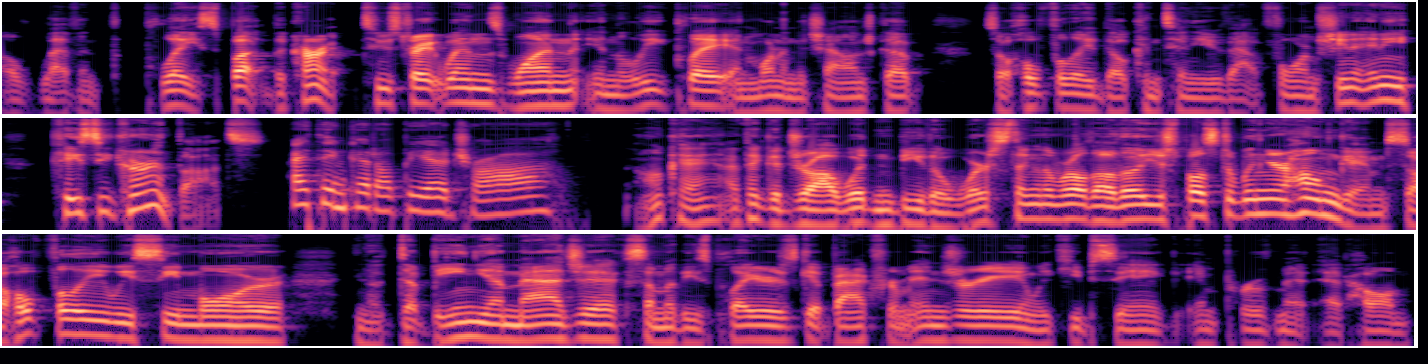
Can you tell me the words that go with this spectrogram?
11th place. But the Current, two straight wins, one in the league play and one in the Challenge Cup. So hopefully they'll continue that form. Sheena, any KC Current thoughts? I think it'll be a draw. Okay, I think a draw wouldn't be the worst thing in the world, although you're supposed to win your home game. So hopefully we see more, you know, Debinha magic. Some of these players get back from injury and we keep seeing improvement at home.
